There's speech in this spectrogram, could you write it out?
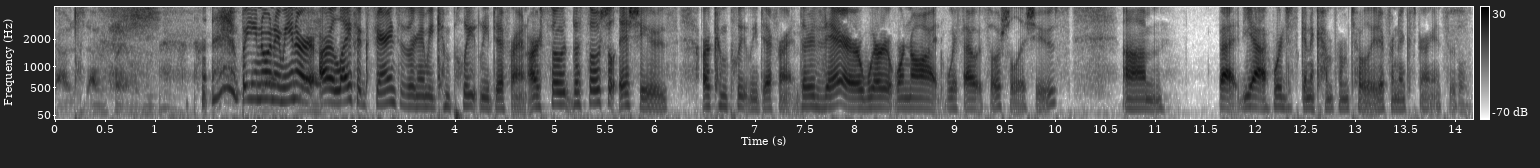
was, I was playing with you. But you know what I mean? Our, our life experiences are going to be completely different. Our so the social issues are completely different. They're there where we're not without social issues. Um, but yeah, we're just going to come from totally different experiences. So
